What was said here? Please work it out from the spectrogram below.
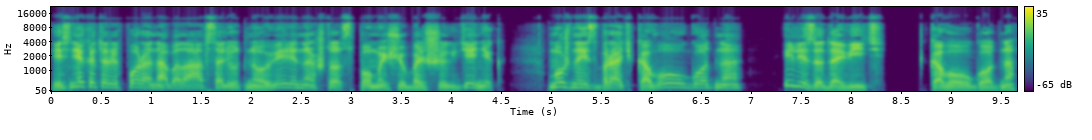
и с некоторых пор она была абсолютно уверена, что с помощью больших денег можно избрать кого угодно или задавить кого угодно.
